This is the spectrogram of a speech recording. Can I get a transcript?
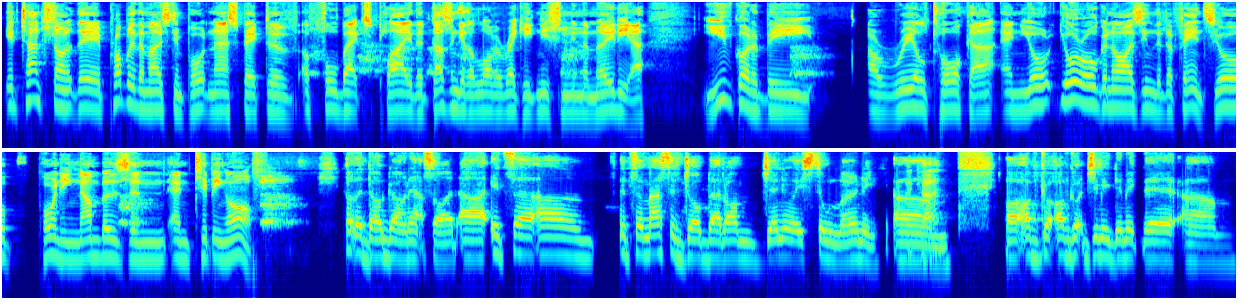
You touched on it there. Probably the most important aspect of a fullback's play that doesn't get a lot of recognition in the media. You've got to be a real talker, and you're you're organising the defence. You're pointing numbers and and tipping off. Got the dog going outside. Uh, it's a um, it's a massive job that I'm genuinely still learning. Um, I- I've got I've got Jimmy Dymock there, um,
